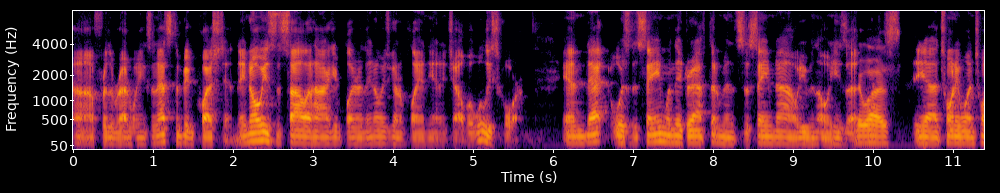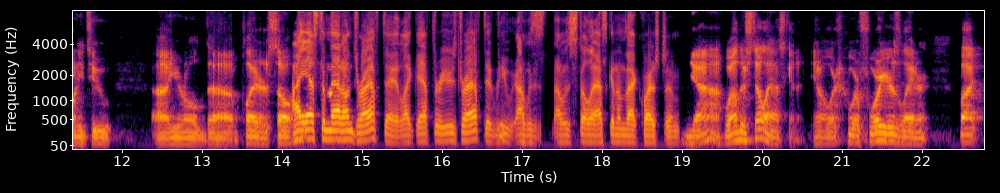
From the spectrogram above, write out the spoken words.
uh, for the Red Wings, and that's the big question. They know he's a solid hockey player. They know he's going to play in the NHL, but will he score? And that was the same when they drafted him, and it's the same now, even though he's a It was. yeah 21, 22 uh, year old uh, player. So I asked him that on draft day. Like after he was drafted, he, I was I was still asking him that question. Yeah, well, they're still asking it. You know, we're, we're four years later, but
